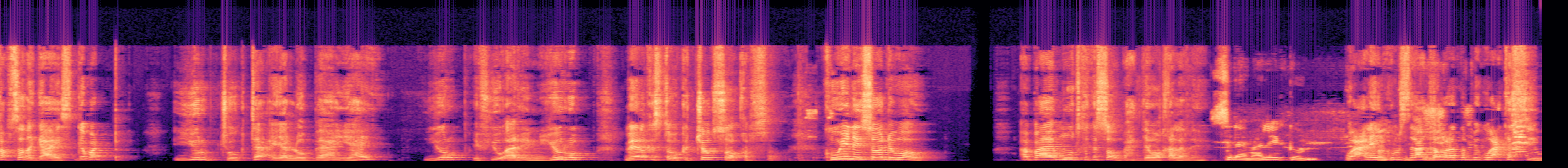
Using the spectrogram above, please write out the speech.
qabsada guys gabadh yurub joogta ayaa loo baahan yahay. Yurub if you are in europe meel kastaba ka joog soo qabso. Kuwiinay soo dhiwow abaaye muudka ka baxde waa qalade asalaamu calaykum wacalaykum asalaam kaamarada bigwac ka siiw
